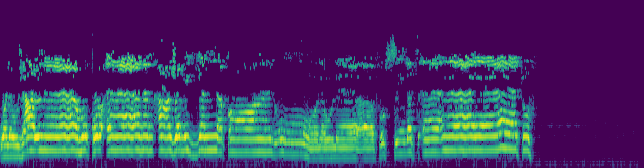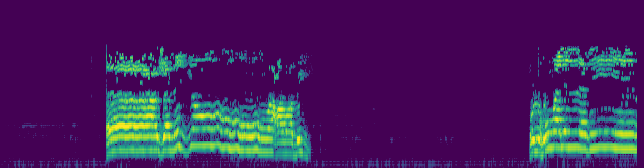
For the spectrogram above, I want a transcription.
ولو جعلناه قرآنا أعجميا لقالوا لولا فصلت آياته. أعجمي وعربي. قل هو للذين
